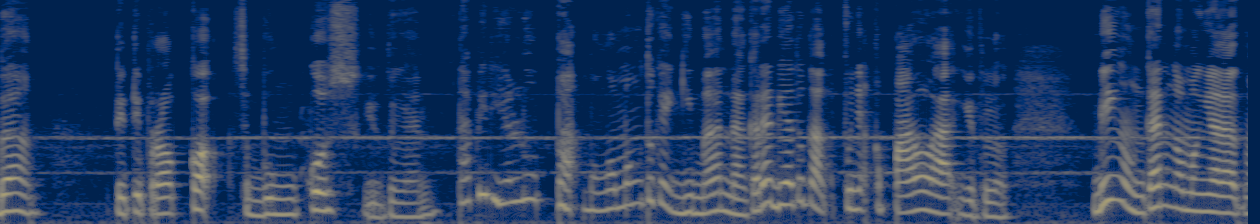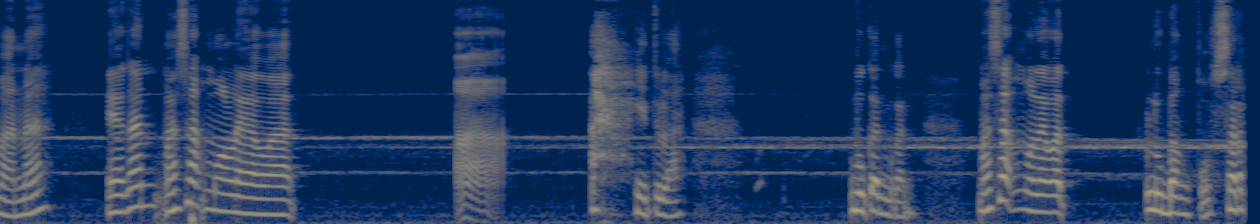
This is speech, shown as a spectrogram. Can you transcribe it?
bang titip rokok sebungkus gitu kan. Tapi dia lupa mau ngomong tuh kayak gimana karena dia tuh gak punya kepala gitu loh. Bingung kan ngomongnya lewat mana ya kan? Masa mau lewat ah uh, itulah. Bukan bukan. Masa mau lewat lubang poser?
